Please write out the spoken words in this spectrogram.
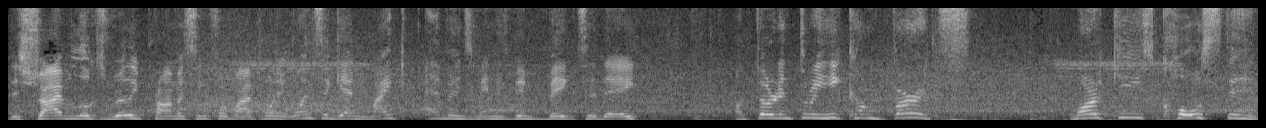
this drive looks really promising for my opponent. Once again, Mike Evans, man, he's been big today. On third and three, he converts. Marquise Colston.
